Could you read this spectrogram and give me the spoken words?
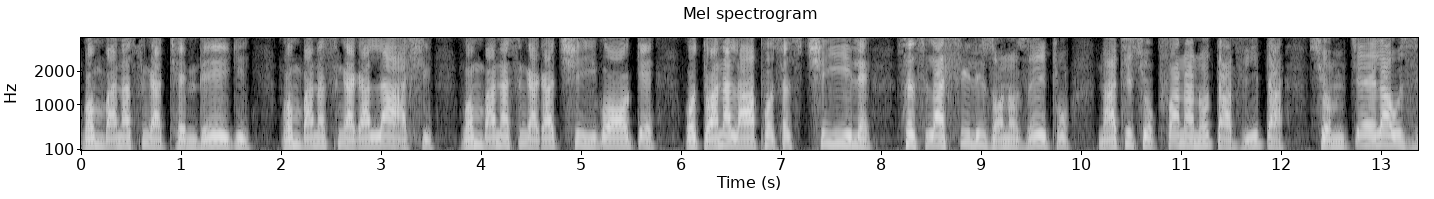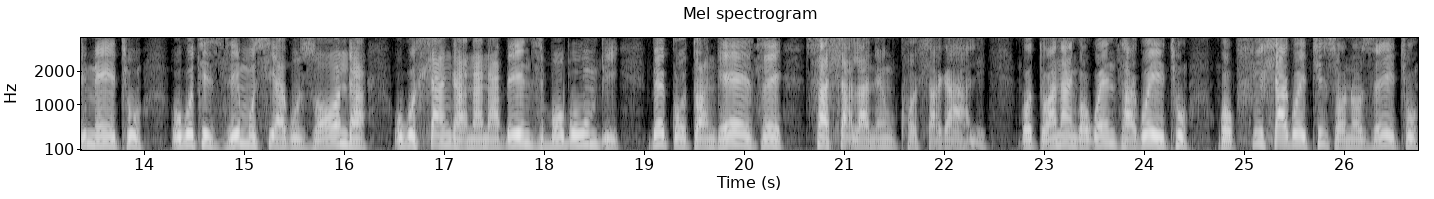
ngombana singathembeki ngombana singakalahli ngombana singakachiyi konke kodwana lapho sesichiyile sesilahlile izono zethu. Nathi siyokufana noDavida siyomtshela uzimethu ukuthi zimu siyakuzonda ukuhlangana nabenzi bobumbi begodwa ngeze sahlala nengikhohlakali kodwana ngokwenza kwethu ngokufihla kwethu izono zethu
